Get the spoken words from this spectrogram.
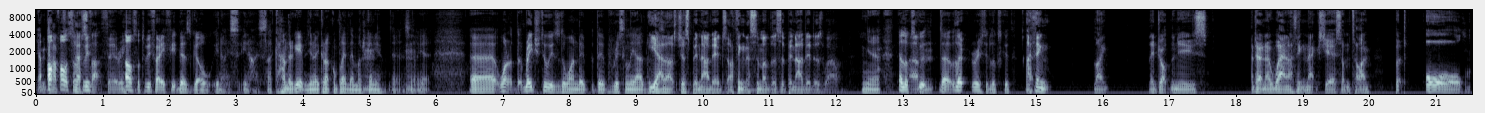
have to also, to test be- that theory. also to be fair, if it does go, you know, it's you know it's like hundred games. You know, you cannot complain that much, can you? Yeah, so yeah. Uh, one Rage Two is the one they they've recently added. yeah, that's just been added. I think there's some others have been added as well. Yeah, that looks Um, good. That that really looks good. I think, like, they dropped the news. I don't know when. I think next year sometime. But all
